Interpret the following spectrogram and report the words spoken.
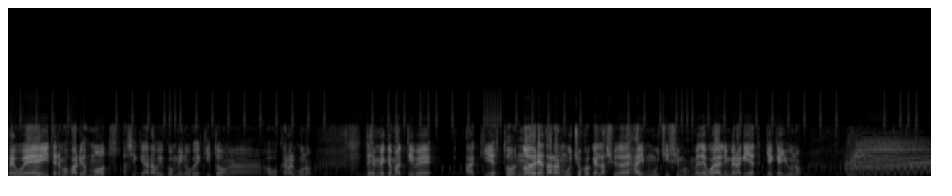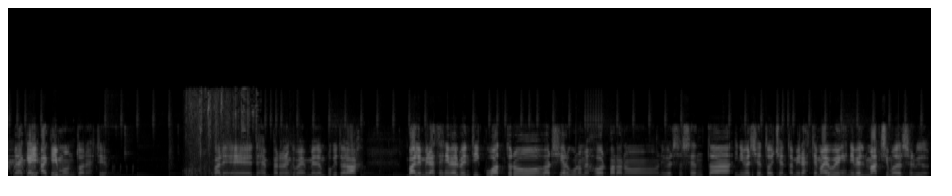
PvE y tenemos varios mods, así que ahora voy con mi nube Keaton a, buscar alguno. Déjenme que me active aquí esto. No debería tardar mucho porque en las ciudades hay muchísimos. Me da igual el aquí ya, que hay uno. Mira, aquí hay, aquí hay montones, tío. Vale, eh, dejen, perdonen que me, dé un poquito de lag Vale, mira, este es nivel 24 A ver si hay alguno mejor para no... Nivel 60 y nivel 180 Mira, este MyWing es nivel máximo del servidor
